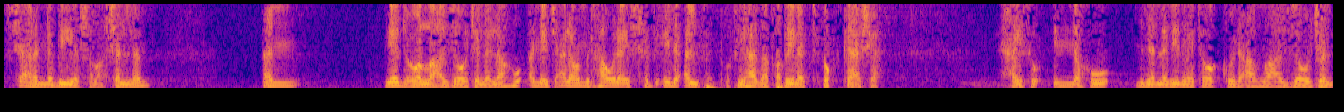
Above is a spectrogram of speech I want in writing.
سأل النبي صلى الله عليه وسلم أن يدعو الله عز وجل له أن يجعله من هؤلاء السبعين ألفا. وفي هذا فضيلة عكاشة حيث إنه من الذين يتوكلون على الله عز وجل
